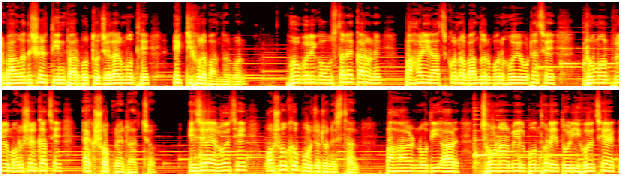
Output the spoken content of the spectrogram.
বাংলাদেশের তিন পার্বত্য জেলার মধ্যে একটি হলো বান্দরবন। ভৌগোলিক অবস্থানের কারণে পাহাড়ি রাজকন্যা বান্দরবন হয়ে উঠেছে ভ্রমণপ্রিয় মানুষের কাছে এক স্বপ্নের রাজ্য। এ জেলায় রয়েছে অসংখ্য পর্যটন স্থান, পাহাড়, নদী আর ঝর্ণার মেলবন্ধনে তৈরি হয়েছে এক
